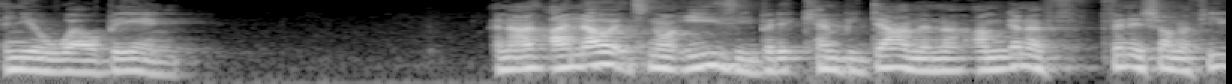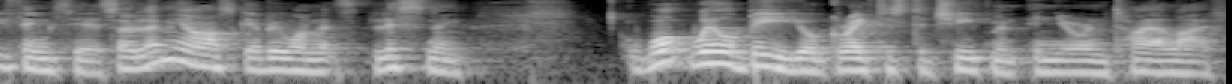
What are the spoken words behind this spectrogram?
and your well being? And I, I, know it's not easy, but it can be done. And I'm going to finish on a few things here. So let me ask everyone that's listening what will be your greatest achievement in your entire life?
